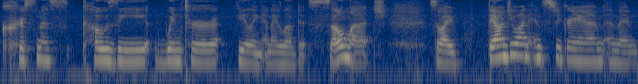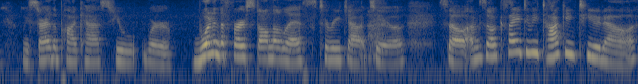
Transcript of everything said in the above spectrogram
Christmas cozy winter feeling and I loved it so much. So I found you on Instagram and then we started the podcast. You were one of the first on the list to reach out to. So I'm so excited to be talking to you now.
